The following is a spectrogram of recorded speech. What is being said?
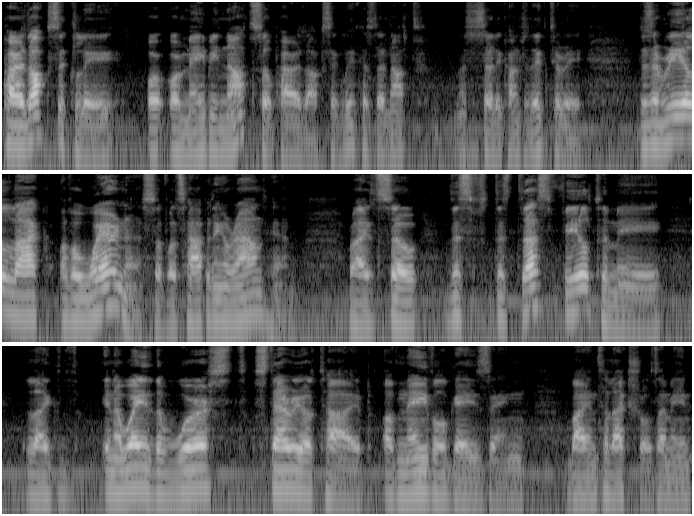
paradoxically, or, or maybe not so paradoxically, because they're not necessarily contradictory, there's a real lack of awareness of what's happening around him, right? So this this does feel to me like, in a way, the worst stereotype of navel gazing by intellectuals. I mean,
